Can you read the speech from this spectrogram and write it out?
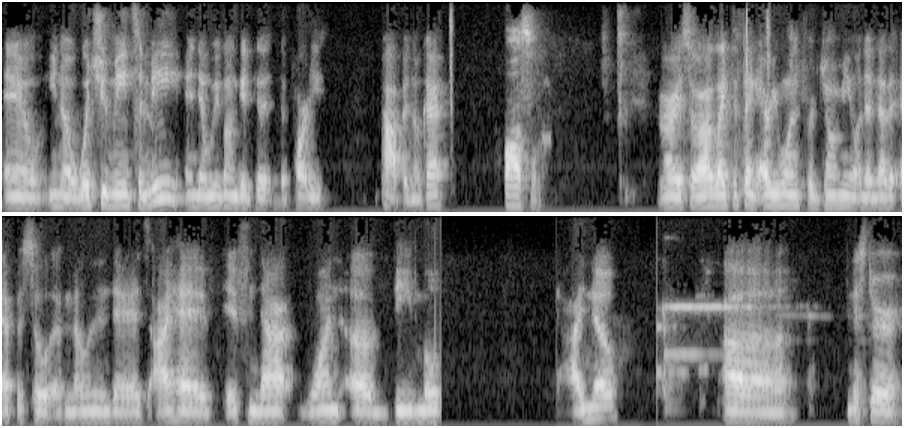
and you know what you mean to me, and then we're gonna get the the party popping. Okay. Awesome. All right, so I'd like to thank everyone for joining me on another episode of Melanin Dads. I have, if not one of the most I know, uh, Mr.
